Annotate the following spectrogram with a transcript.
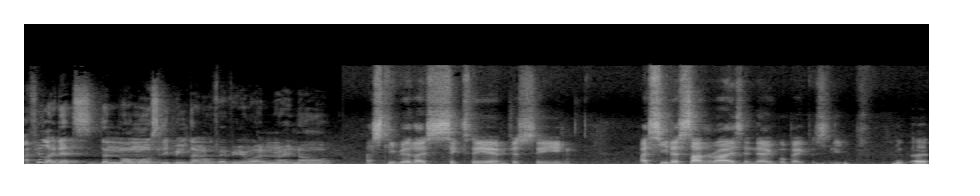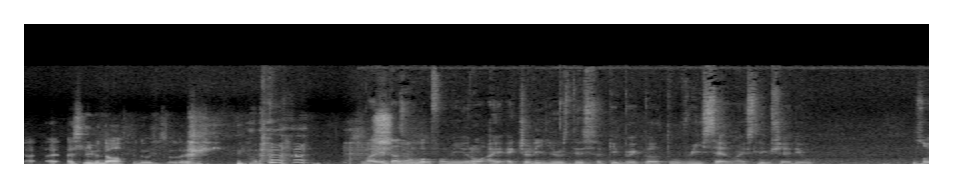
I feel like that's the normal sleeping time of everyone right now. I sleep at like 6 a.m. just saying. I see the sunrise and then I go back to sleep. I, I, I, I sleep in the afternoon, so like. But it doesn't work for me. You know, I actually use this circuit breaker to reset my sleep schedule. So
